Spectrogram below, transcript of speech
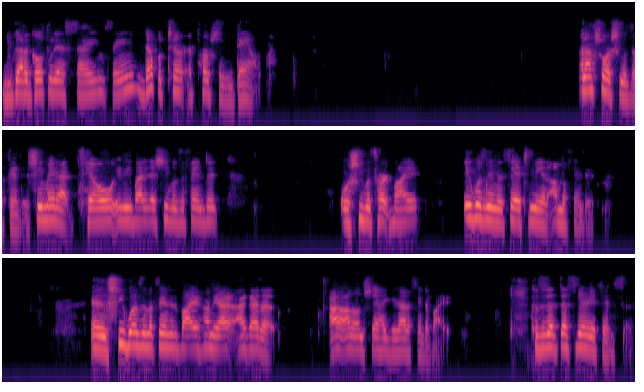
you got to go through that same thing. That would tear a person down. And I'm sure she was offended. She may not tell anybody that she was offended, or she was hurt by it, it wasn't even said to me, and I'm offended. And if she wasn't offended by it, honey, I, I gotta, I, I don't understand how you're not offended by it, because that that's very offensive.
